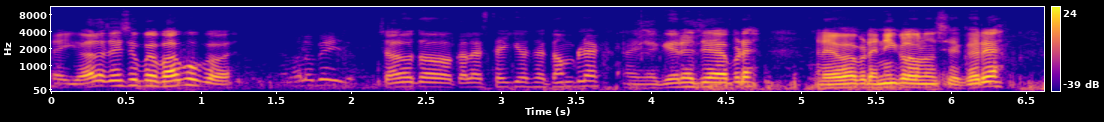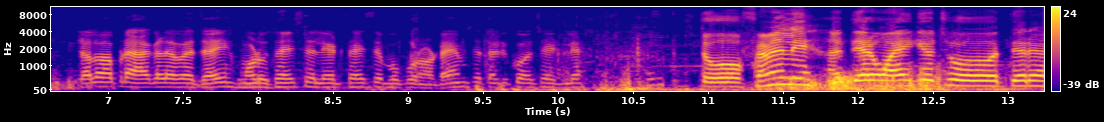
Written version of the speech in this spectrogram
થઈ ગયો હાલો જઈશું ભાઈ ભાગું કે ચાલો તો કલશ થઈ ગયો છે કમ્પ્લીટ અહીંયા ઘરે છે આપણે. અને હવે આપણે નીકળવાનું છે ઘરે. ચાલો આપણે આગળ હવે જઈ. મોડું થાય છે લેટ થાય છે, બપોરનો ટાઈમ છે, તડકો છે એટલે. તો ફેમિલી અત્યારે હું આવી ગયો છું, અત્યારે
